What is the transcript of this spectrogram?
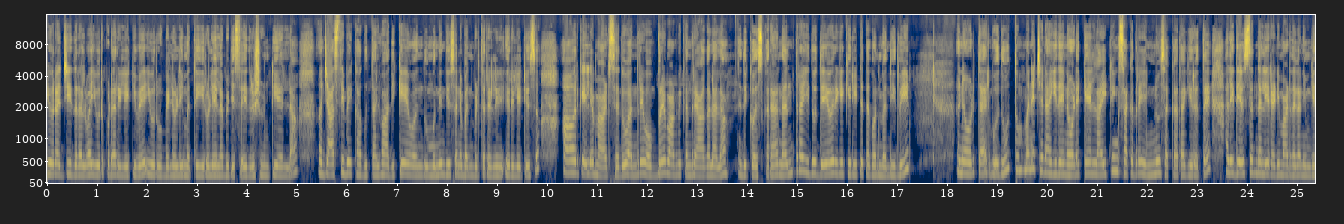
ಇವ್ರ ಅಜ್ಜಿ ಇದ್ದಾರಲ್ವ ಇವರು ಕೂಡ ರಿಲೇಟಿವೇ ಇವರು ಬೆಳ್ಳುಳ್ಳಿ ಮತ್ತು ಈರುಳ್ಳಿ ಎಲ್ಲ ಬಿಡಿಸ್ತಾಯಿದ್ರು ಶುಂಠಿ ಎಲ್ಲ. ಜಾಸ್ತಿ ಬೇಕಾಗುತ್ತಲ್ವ? ಅದಕ್ಕೆ ಒಂದು ಮುಂದಿನ ದಿವಸನೇ ಬಂದುಬಿಡ್ತಾರೆ ರಿಲೇಟಿವ್ಸು ಅವ್ರ ಕೈಲೇ ಮಾಡಿಸೋದು. ಅಂದರೆ ಒಬ್ಬರೇ ಮಾಡಬೇಕಂದ್ರೆ ಆಗಲ್ಲಲ್ಲ ಅದಕ್ಕೋಸ್ಕರ ನಂತರ ಇದು ದೇವರಿಗೆ ಕಿರೀಟ ತಗೊಂಡು ಬಂದಿದ್ವಿ. ನೋಡ್ತಾ ಇರ್ಬೋದು. ತುಂಬಾ ಚೆನ್ನಾಗಿದೆ ನೋಡೋಕ್ಕೆ. ಲೈಟಿಂಗ್ಸ್ ಹಾಕಿದ್ರೆ ಇನ್ನೂ ಸಖತ್ತಾಗಿರುತ್ತೆ. ಅಲ್ಲಿ ದೇವಸ್ಥಾನದಲ್ಲಿ ರೆಡಿ ಮಾಡಿದಾಗ ನಿಮಗೆ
